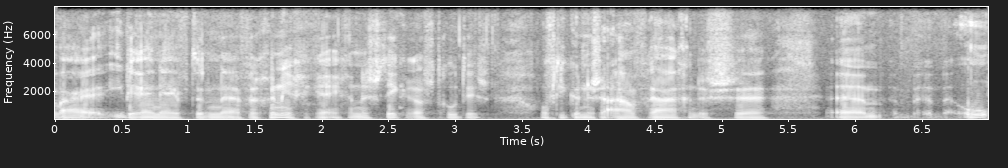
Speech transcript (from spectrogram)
maar iedereen heeft een uh, vergunning gekregen. Een sticker als het goed is. Of die kunnen ze aanvragen. Dus uh, um, hoe,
